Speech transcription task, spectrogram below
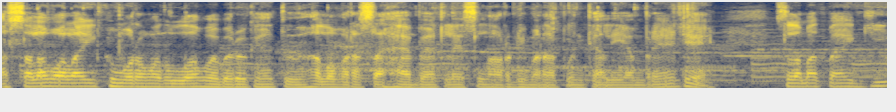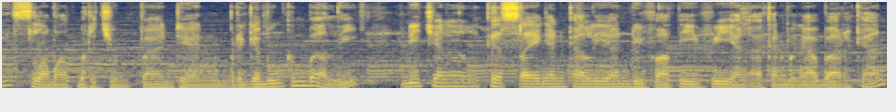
Assalamualaikum warahmatullahi wabarakatuh. Halo para sahabat Leslar di mana pun kalian berada. Selamat pagi, selamat berjumpa dan bergabung kembali di channel kesayangan kalian Diva TV yang akan mengabarkan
